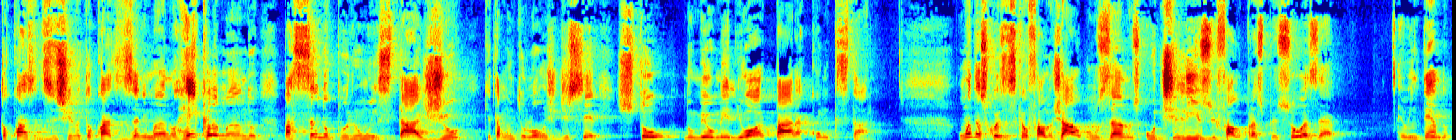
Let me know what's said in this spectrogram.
Tô quase desistindo, tô quase desanimando, reclamando, passando por um estágio que está muito longe de ser estou no meu melhor para conquistar. Uma das coisas que eu falo já há alguns anos, utilizo e falo para as pessoas é: eu entendo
